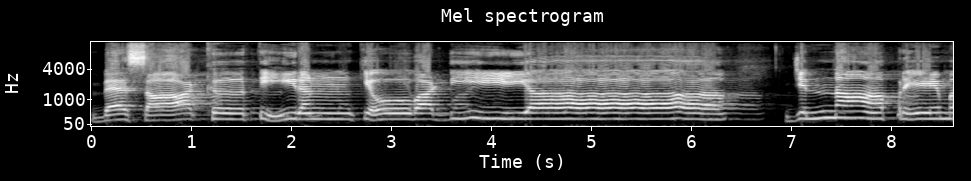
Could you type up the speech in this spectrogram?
ਬੈਸਾਖ ਧੀਰਨ ਕਿਉ ਵਾਡੀਆ ਜਿੰਨਾ ਪ੍ਰੇਮ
